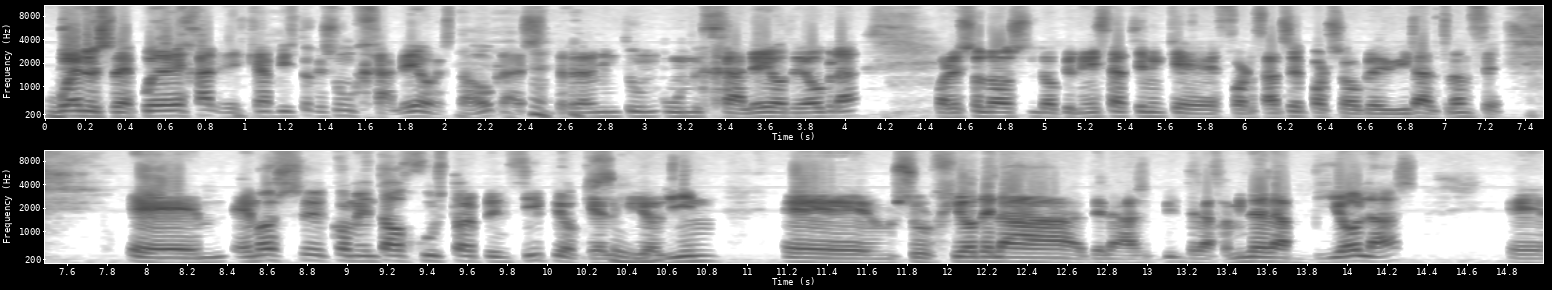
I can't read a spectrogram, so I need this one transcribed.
Bueno, se le puede dejar, es que has visto que es un jaleo esta obra, es realmente un, jaleo de obra, por eso los, los pianistas tienen que esforzarse por sobrevivir al trance. hemos comentado justo al principio que el violín surgió de la, de, las, de la familia de las violas, eh,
